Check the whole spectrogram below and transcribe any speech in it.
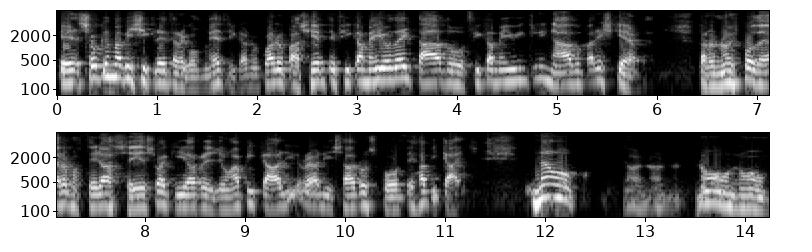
é, só que uma bicicleta ergométrica no qual o paciente fica meio deitado, fica meio inclinado para a esquerda, para nós podermos ter acesso aqui à região apical e realizar os cortes apicais. Não, não, não, não, não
